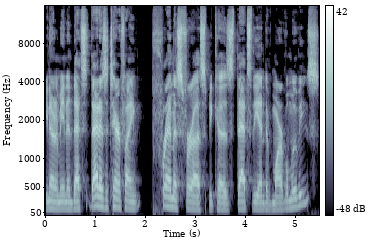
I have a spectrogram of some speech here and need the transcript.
You know what I mean? And that's that is a terrifying premise for us because that's the end of Marvel movies.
